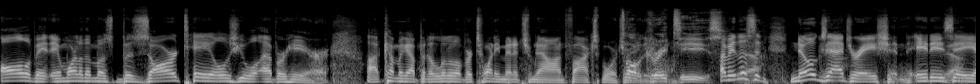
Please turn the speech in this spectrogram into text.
all of it in one of the most bizarre tales you will ever hear. Uh, coming up in a little over 20 minutes from now on Fox Sports Oh, great tease. I mean, listen, no exaggeration. It is Yeah. a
